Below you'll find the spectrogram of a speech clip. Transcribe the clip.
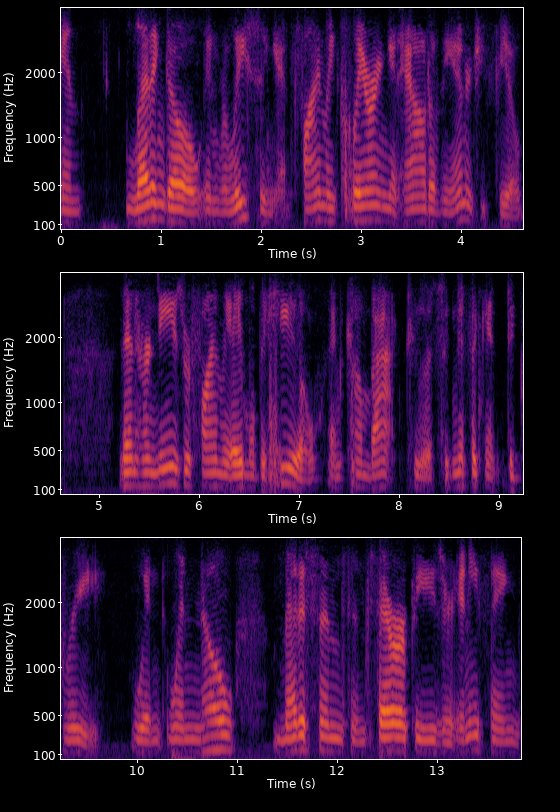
and letting go and releasing it, finally clearing it out of the energy field, then her knees were finally able to heal and come back to a significant degree. When when no medicines and therapies or anything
